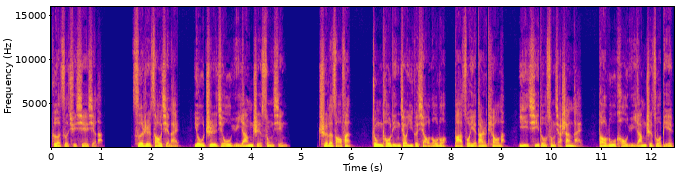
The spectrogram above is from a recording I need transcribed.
各自去歇息了。次日早起来，又置酒与杨志送行。吃了早饭，众头领叫一个小喽啰把作业单儿挑了，一齐都送下山来，到路口与杨志作别，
